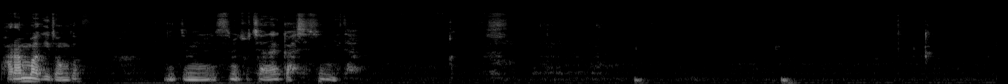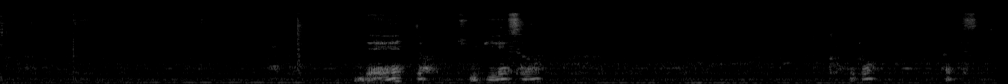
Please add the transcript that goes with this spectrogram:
바람막이 정도? 좀 있으면 좋지 않을까 싶습니다 네, 또 준비해서 가도록 하겠습니다.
